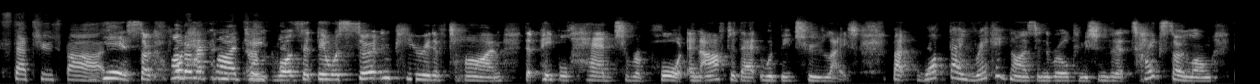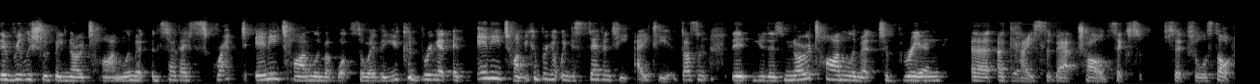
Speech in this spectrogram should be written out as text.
statute bar. Yes. So what happened um, was that there was a certain period of time that people had to report, and after that it would be too late. But what they recognised in the Royal Commission that it takes so long, there really should be no time limit, and so they scrapped any time limit whatsoever. You could bring it at any time. You can bring it when you're 70, 80. It doesn't. There, you, there's no time limit to bring. Yeah a, a case about child sex, sexual assault.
